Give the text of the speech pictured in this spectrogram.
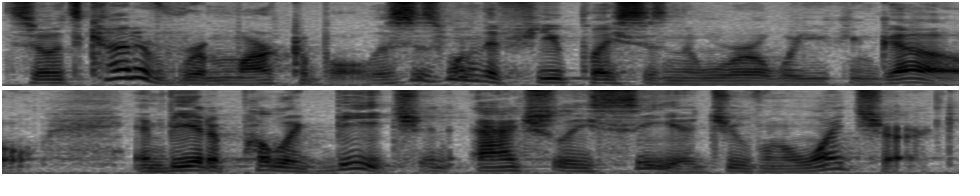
So it's kind of remarkable. This is one of the few places in the world where you can go and be at a public beach and actually see a juvenile white shark.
